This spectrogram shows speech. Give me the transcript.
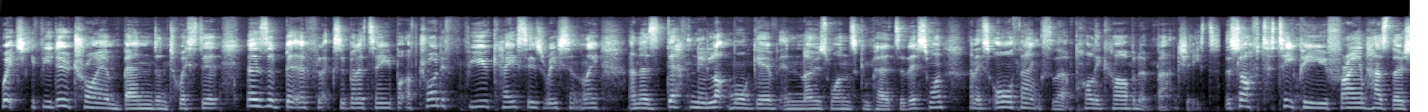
which if you do try and bend and twist it, there's a bit of flexibility, but I've tried a few cases recently and there's definitely a lot more give in those ones compared to this one, and it's all thanks to that polycarbonate back sheet. The soft TPU frame has those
